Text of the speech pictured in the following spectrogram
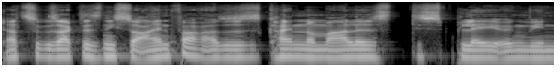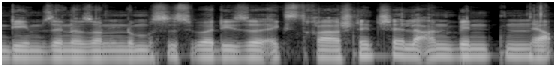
dazu gesagt, es ist nicht so einfach. Also es ist kein normales Display irgendwie in dem Sinne, sondern du musst es über diese extra Schnittstelle anbinden. Ja.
